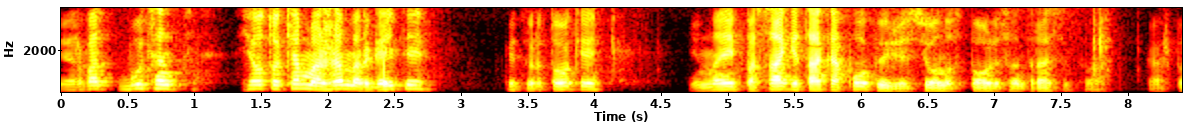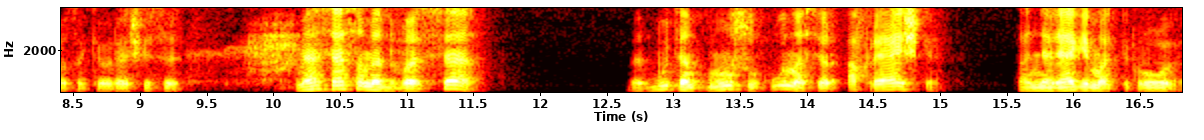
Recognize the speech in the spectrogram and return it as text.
Ir vat, būtent jau tokia maža mergaitė, ketvirtokiai, jinai pasakė tą, ką popiežius Jonas Paulius II, va, ką aš pasakiau, reiškia, mes esame dvasia, bet būtent mūsų kūnas ir apreiškia tą neregimą tikrovę.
